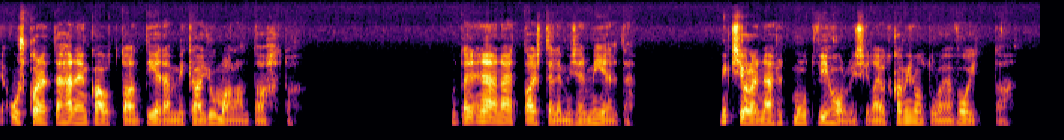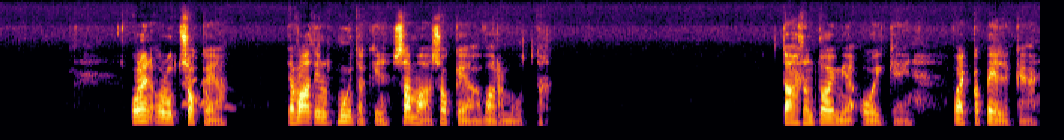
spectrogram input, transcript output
ja uskon, että hänen kauttaan tiedän, mikä on Jumalan tahto. Mutta en enää näe taistelemisen mieltä. Miksi olen nähnyt muut vihollisina, jotka minun tulee voittaa? Olen ollut sokea ja vaatinut muitakin samaa sokeaa varmuutta. Tahdon toimia oikein, vaikka pelkään.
